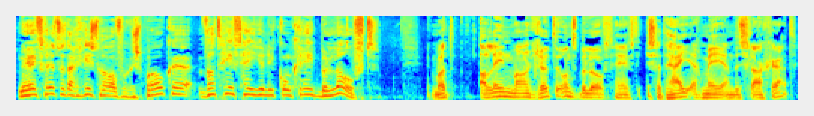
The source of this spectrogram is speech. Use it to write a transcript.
nu heeft Rutte daar gisteren over gesproken. Wat heeft hij jullie concreet beloofd? Wat alleen Mark Rutte ons beloofd heeft, is dat hij ermee aan de slag gaat.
